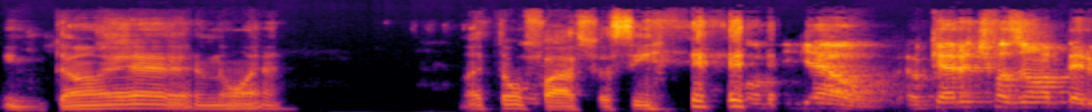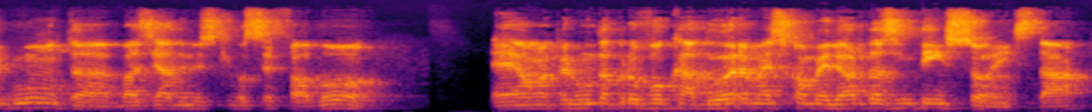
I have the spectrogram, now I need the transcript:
Então é, não é, não é tão fácil assim. Ô, Miguel, eu quero te fazer uma pergunta baseada nisso que você falou. É uma pergunta provocadora, mas com a melhor das intenções, tá?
